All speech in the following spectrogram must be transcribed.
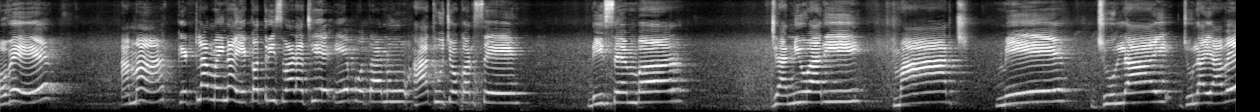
હવે આમાં કેટલા મહિના એકત્રીસ વાળા છે એ પોતાનું હાથ ઊંચો કરશે? ડિસેમ્બર જાન્યુઆરી માર્ચ મે જુલાઈ. જુલાઈ આવે?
